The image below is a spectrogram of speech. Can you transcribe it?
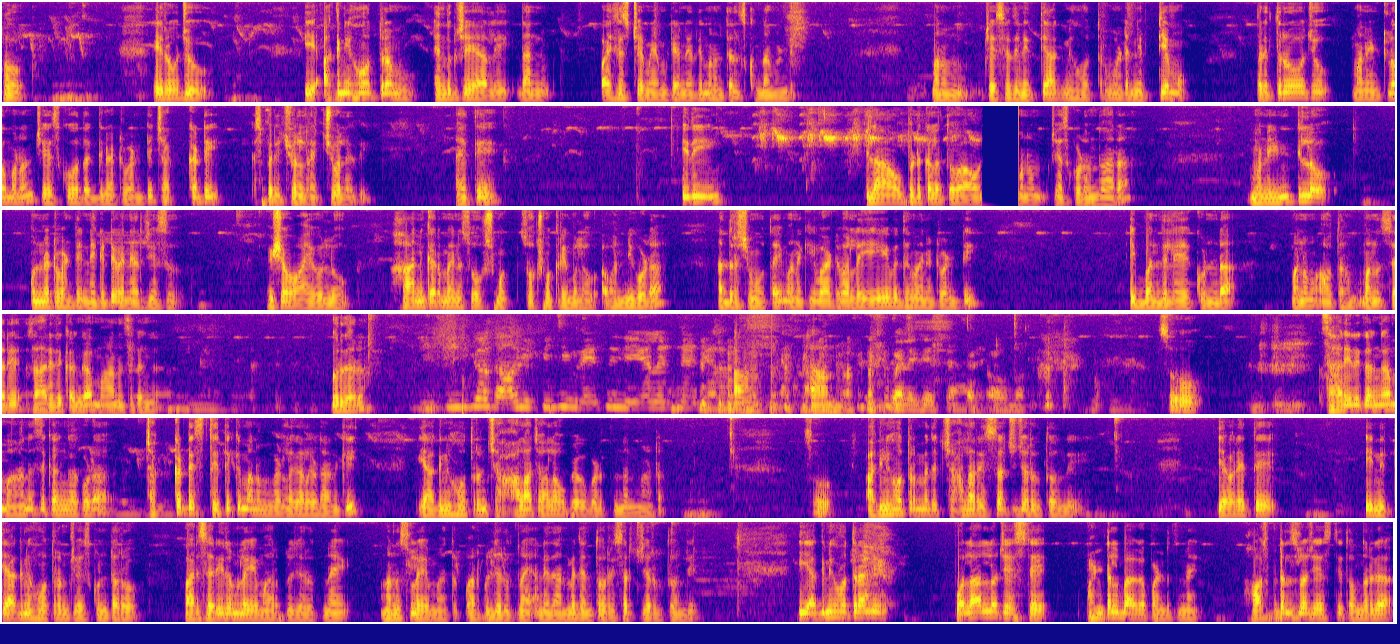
So ఈరోజు ఈ అగ్నిహోత్రం ఎందుకు చేయాలి? దాని వైశిష్ట్యం ఏమిటి అనేది మనం తెలుసుకుందామండి. మనం చేసేది నిత్యాగ్నిహోత్రము. అంటే నిత్యము ప్రతిరోజు మన ఇంట్లో మనం చేసుకోదగినటువంటి చక్కటి స్పిరిచువల్ రిచువల్ అది. అయితే ఇది ఇలా ఆవు పిడకలతో ఆవు మనం చేసుకోవడం ద్వారా మన ఇంటిలో ఉన్నటువంటి నెగటివ్ ఎనర్జీస్ విషవాయువులు హానికరమైన సూక్ష్మ సూక్ష్మక్రిములు అవన్నీ కూడా అదృశ్యమవుతాయి. మనకి వాటి వల్ల ఏ విధమైనటువంటి ఇబ్బంది లేకుండా మనం అవుతాం. మన సరే శారీరకంగా మానసికంగా. గురుగారు. సో శారీరకంగా మానసికంగా కూడా చక్కటి స్థితికి మనం వెళ్ళగలగడానికి ఈ అగ్నిహోత్రం చాలా చాలా ఉపయోగపడుతుంది అనమాట సో అగ్నిహోత్రం మీద చాలా రీసెర్చ్ జరుగుతుంది. ఎవరైతే ఈ నిత్య అగ్నిహోత్రం చేసుకుంటారో వారి శరీరంలో ఏ మార్పులు జరుగుతున్నాయి మనసులో ఏ మార్పు- మార్పులు జరుగుతున్నాయి అనే దాని మీద ఎంతో రీసెర్చ్ జరుగుతుంది. ఈ అగ్నిహోత్రాన్ని పొలాల్లో చేస్తే పంటలు బాగా పండుతున్నాయి. హాస్పిటల్స్లో చేస్తే తొందరగా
